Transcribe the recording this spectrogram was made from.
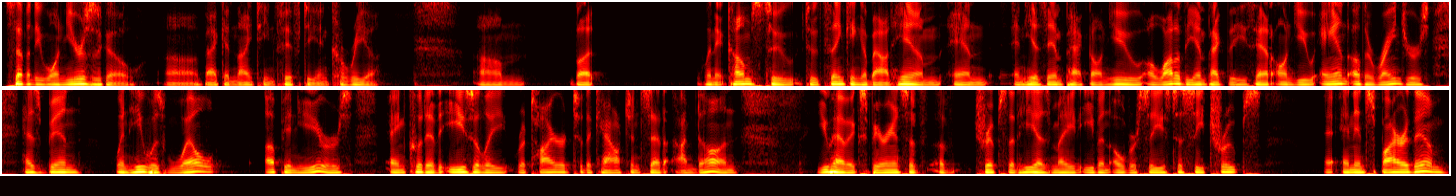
71 years ago, uh, back in 1950 in Korea. Um, but when it comes to, to thinking about him and and his impact on you, a lot of the impact that he's had on you and other Rangers has been when he was well up in years and could have easily retired to the couch and said, I'm done. You have experience of, of trips that he has made even overseas to see troops and inspire them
